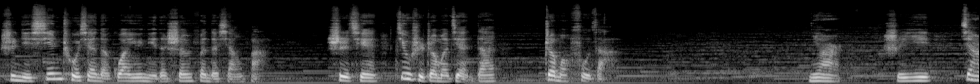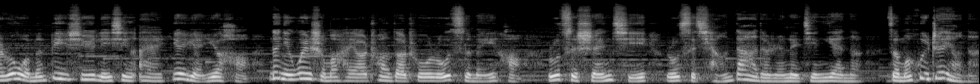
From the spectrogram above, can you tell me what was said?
是你新出现的关于你的身份的想法。事情就是这么简单，这么复杂。尼尔，十一。假如我们必须离性爱越远越好，那你为什么还要创造出如此美好、如此神奇、如此强大的人类经验呢？怎么会这样呢？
